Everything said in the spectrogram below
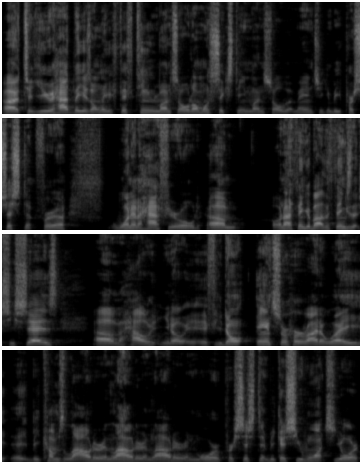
uh, to you. Hadley is only 15 months old, almost 16 months old, but man, she can be persistent for a one and a half year old. Um, when I think about the things that she says, um, how, you know, if you don't answer her right away, it becomes louder and louder and louder and more persistent because she wants your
